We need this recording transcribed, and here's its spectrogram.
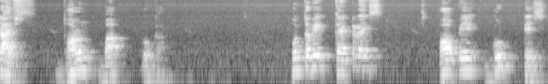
টাইপস ধরন বা প্রকার। পড়তে হবে characterise of a good test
